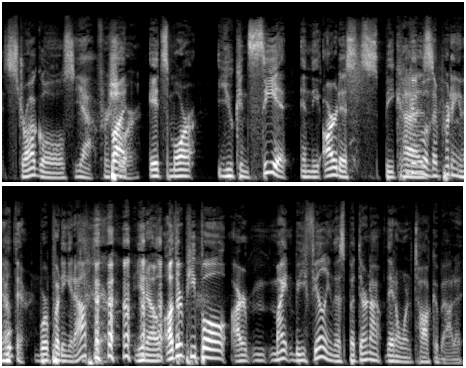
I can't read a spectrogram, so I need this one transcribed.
struggles. Yeah, for but sure. it's more you can see it in the artists because well, they're putting it out there. we're putting it out there. you know, other people are might be feeling this, but they're not. They don't want to talk about it.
